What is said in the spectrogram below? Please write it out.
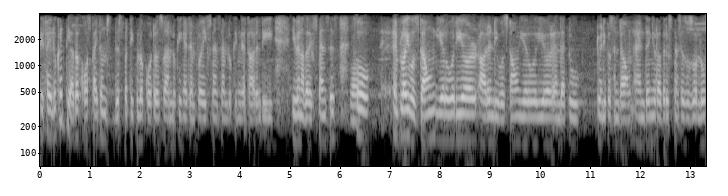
if I look at the other cost items this particular quarter, so I'm looking at employee expense, I'm looking at R&D, even other expenses. Yeah. So employee was down year over year, R&D was down year over year, and that too 20% down, and then your other expenses also low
